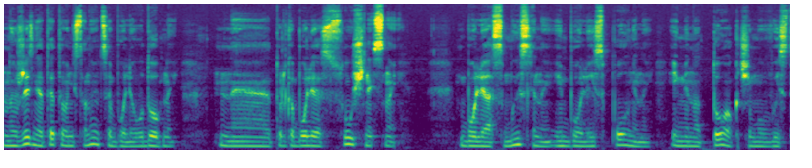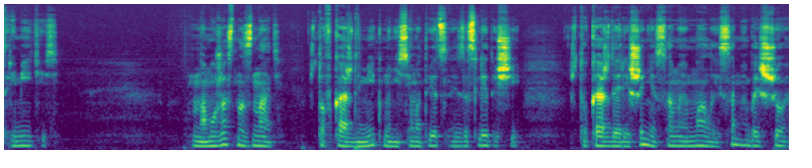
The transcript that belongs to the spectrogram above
но жизнь от этого не становится более удобной, э, только более сущностной, более осмысленной и более исполненной. Именно то, к чему вы стремитесь. Нам ужасно знать, что в каждый миг мы несем ответственность за следующий, что каждое решение, самое малое и самое большое,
